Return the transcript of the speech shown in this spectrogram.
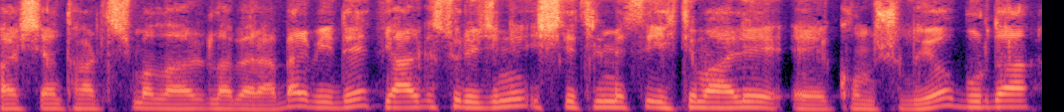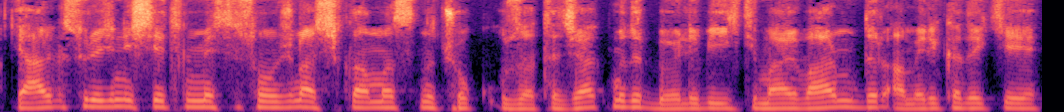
başlayan tartışmalarla beraber bir de yargı sürecinin işletilmesi ihtimali e, konuşuluyor. Burada yargı sürecinin işletilmesi sonucun açıklanmasını çok uzatacak mıdır? Böyle bir ihtimal var mıdır? Amerika'daki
